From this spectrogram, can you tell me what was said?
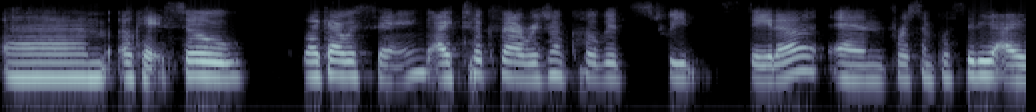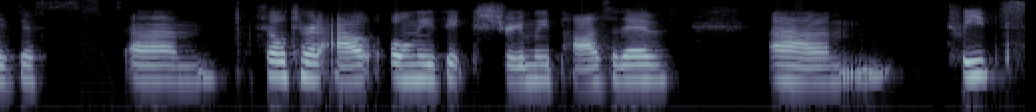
Um, okay, so like I was saying, I took the original COVID tweets data and for simplicity, I just um, filtered out only the extremely positive um, tweets.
